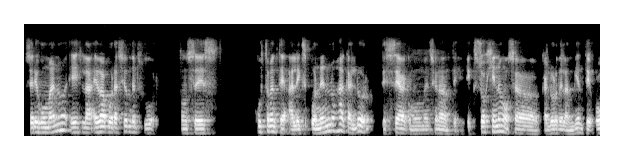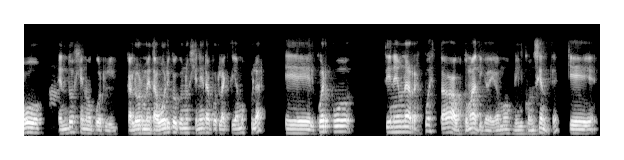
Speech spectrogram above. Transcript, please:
seres humanos, es la evaporación del sudor. Entonces, justamente al exponernos a calor, sea como mencionaba antes, exógeno, o sea, calor del ambiente, o endógeno por el calor metabólico que uno genera por la actividad muscular, eh, el cuerpo tiene una respuesta automática, digamos, inconsciente, que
